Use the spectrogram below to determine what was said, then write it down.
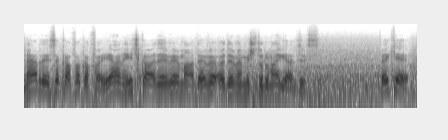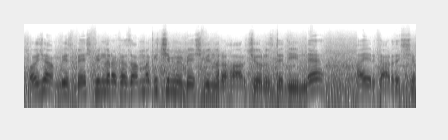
neredeyse kafa kafaya yani hiç KDV MADV ödememiş duruma geleceksin. Peki hocam biz 5000 lira kazanmak için mi 5000 lira harcıyoruz dediğinde hayır kardeşim.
